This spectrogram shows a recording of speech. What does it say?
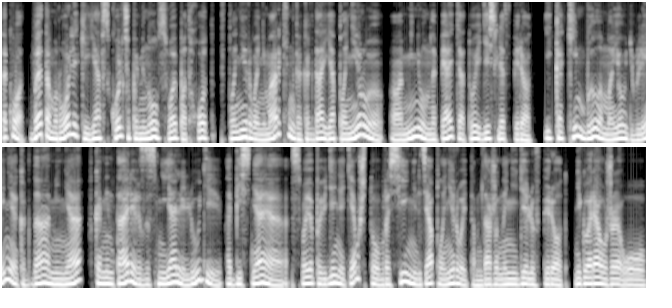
Так вот, в этом ролике я вскользь упомянул свой подход в планировании маркетинга, когда я планирую а, минимум на 5, а то и 10 лет вперед. И каким было мое удивление, когда меня в комментариях засмеяли люди, объясняя свое поведение тем, что в России нельзя планировать там даже на неделю вперед, не говоря уже о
